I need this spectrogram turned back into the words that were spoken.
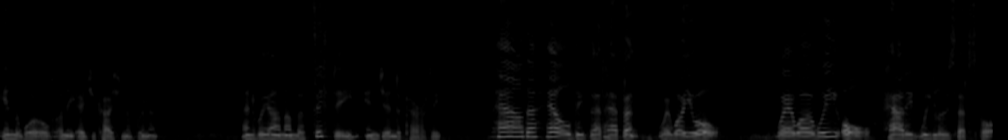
in the world on the education of women. And we are number 50 in gender parity. How the hell did that happen? Where were you all? Where were we all? How did we lose that spot?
